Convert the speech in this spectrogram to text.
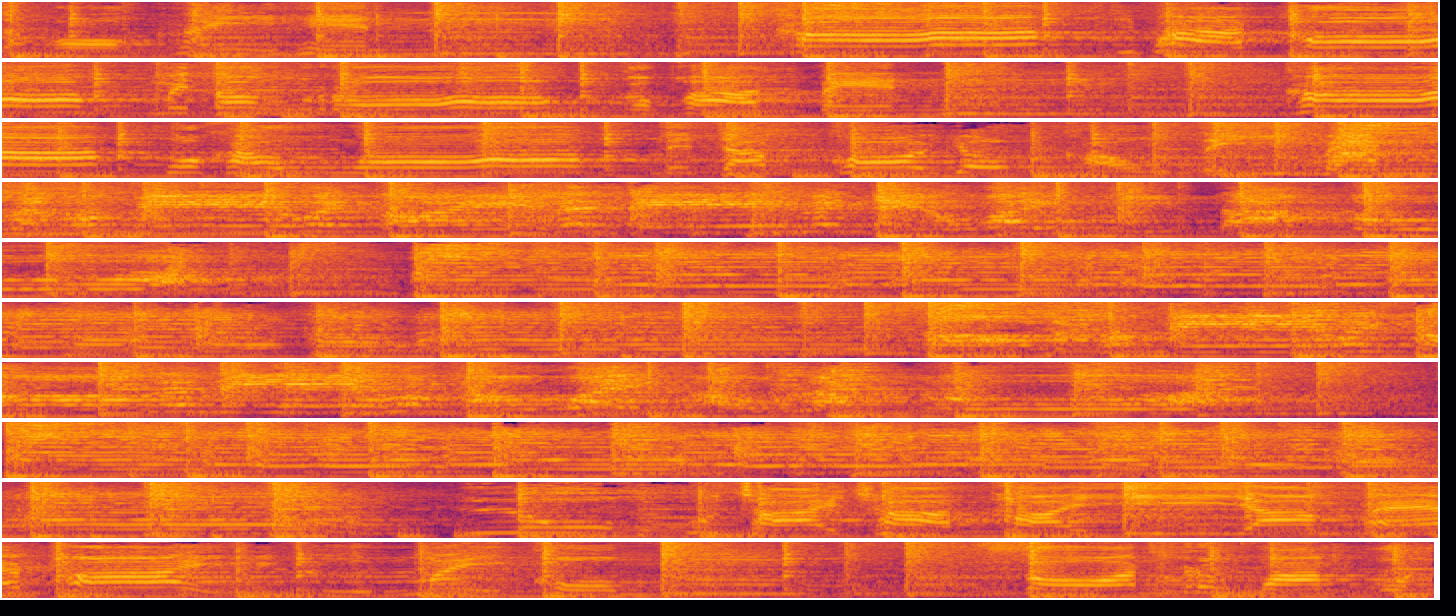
จะออกให้เห็นขาที่พาดคอไม่ต้องรอก็พาดเป็นขาพวกเขางอได้จับคอยกเข่า pump on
